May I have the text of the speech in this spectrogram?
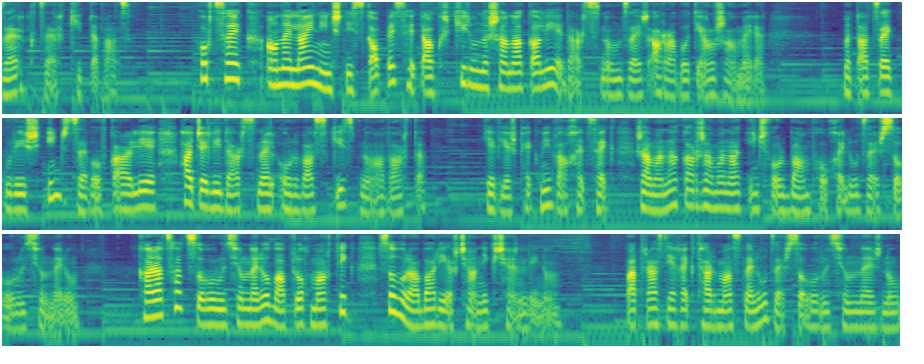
ձերք ձերքի տված։ Փորձեք անել այն, ինչն իսկապես հետաքրքիր ու նշանակալի է դարձնում ձեր առավոտյան ժամերը։ Մտածեք ուրիշ ինչ ձևով կարելի է հաճելի դարձնել օրվա սկիզբն ու ավարտը։ Եվ երբեք մի վախեցեք ժամանակ առ ժամանակ ինչ որ բան փոխելու ձեր սովորություններում։ Խարացած սովորություններով ապրող մարդիկ սովորաբար երջանիկ չեն լինում։ Պատրաստ եղեք թարմացնելու ձեր սովորություններն ու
